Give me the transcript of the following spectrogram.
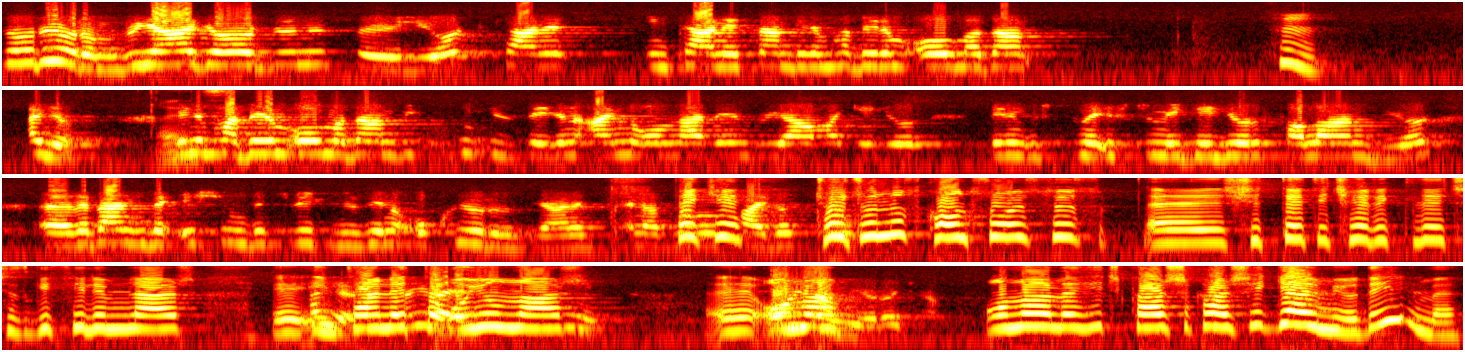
Soruyorum. Rüya gördüğünü söylüyor. Bir tane internetten benim haberim olmadan Hı. Alo. Benim haberim olmadan bir film izlediğini anne onlar benim rüyama geliyor, benim üstüme üstüme geliyor falan diyor. Ee, ve ben de eşim de sürekli üzerine okuyoruz yani en azından Peki faydası. çocuğunuz kontrolsüz, e, şiddet içerikli çizgi filmler, e, Hayır, internette hayır, hayır. E, onlar, Oynamıyor hocam. onlarla hiç karşı karşıya gelmiyor değil mi?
